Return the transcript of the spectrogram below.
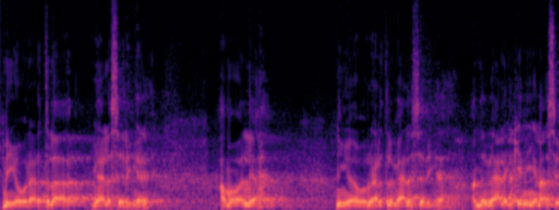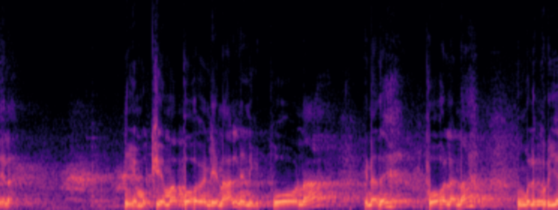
நீங்கள் ஒரு இடத்துல வேலை செய்கிறீங்க ஆமாவா இல்லையா? நீங்கள் ஒரு இடத்துல வேலை செய்கிறீங்க அந்த வேலைக்கு நீங்கள் என்ன செய்யலை? நீங்கள் முக்கியமாக போக வேண்டிய நாள் இன்றைக்கி போனால் என்னது? போகலைன்னா உங்களுக்குரிய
